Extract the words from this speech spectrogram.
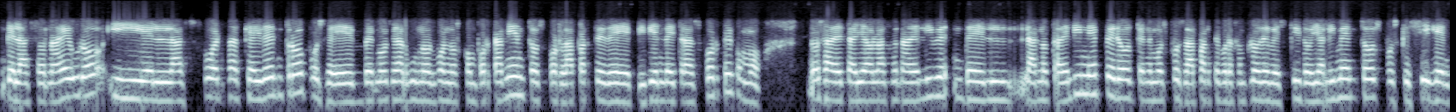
de la zona euro, y en las fuerzas que hay dentro, pues eh, vemos ya algunos buenos comportamientos por la parte de vivienda y transporte, como nos ha detallado la zona del, de la nota del INE, pero tenemos pues la parte, por ejemplo, de vestido y alimentos pues que siguen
